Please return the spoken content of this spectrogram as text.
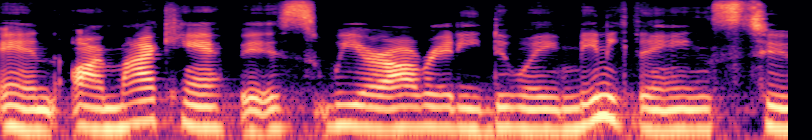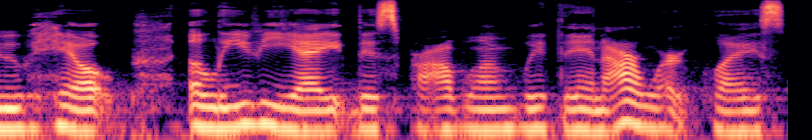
And on my campus, we are already doing many things to help alleviate this problem within our workplace.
